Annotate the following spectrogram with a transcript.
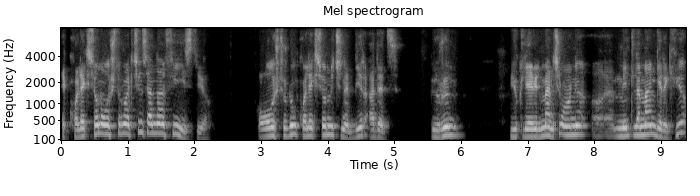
E, koleksiyon oluşturmak için senden fee istiyor. O oluşturduğun koleksiyonun içine bir adet ürün yükleyebilmen için onu e, mintlemen gerekiyor.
